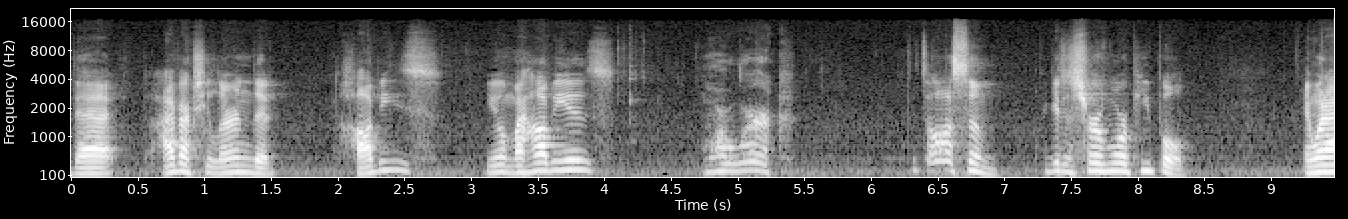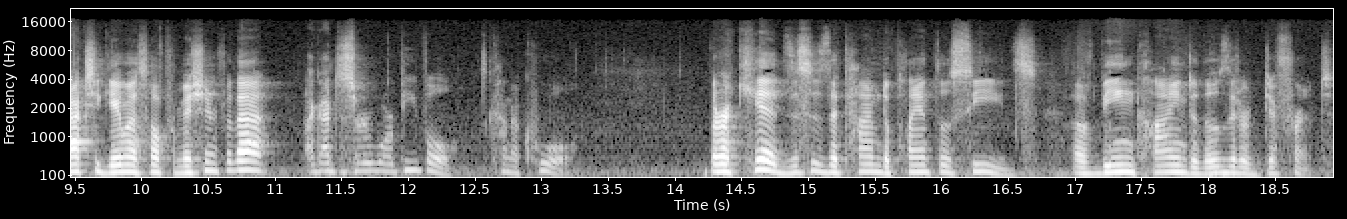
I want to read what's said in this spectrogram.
That I've actually learned that hobbies, you know what my hobby is? More work. It's awesome. I get to serve more people. And when I actually gave myself permission for that, I got to serve more people. It's kind of cool. But our kids, this is the time to plant those seeds of being kind to those that are different.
